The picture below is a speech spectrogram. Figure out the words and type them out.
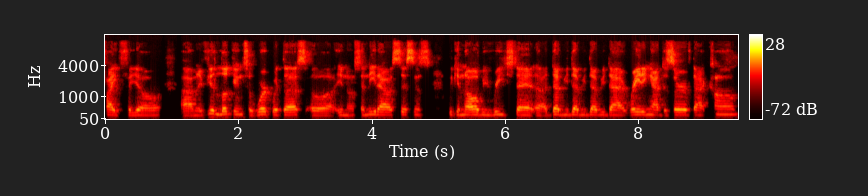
fight for y'all. Um, if you're looking to work with us or you know to need our assistance, we can all be reached at uh, www.ratingideserve.com.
